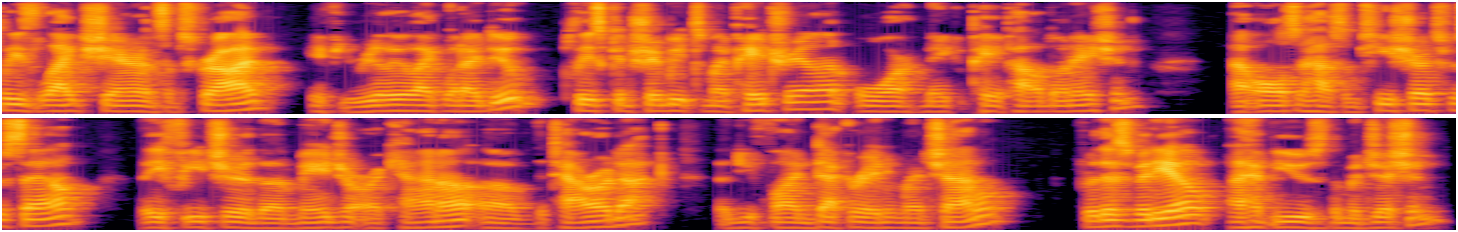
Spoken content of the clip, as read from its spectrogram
Please like, share, and subscribe. If you really like what I do, please contribute to my Patreon or make a PayPal donation. I also have some t-shirts for sale. They feature the major arcana of the tarot deck that you find decorating my channel. For this video, I have used the Magician.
